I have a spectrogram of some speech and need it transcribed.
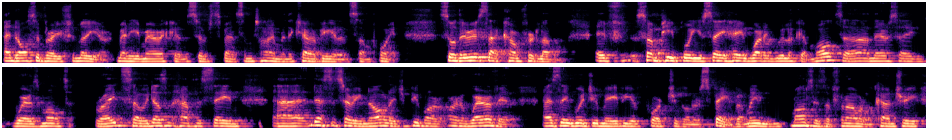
and also very familiar. Many Americans have spent some time in the Caribbean at some point. So there is that comfort level. If some people you say, hey, why don't we look at Malta? And they're saying, where's Malta? Right? So it doesn't have the same uh, necessary knowledge. People aren't, aren't, aware of it as they would you maybe of Portugal or Spain. But I mean, Malta is a phenomenal country,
